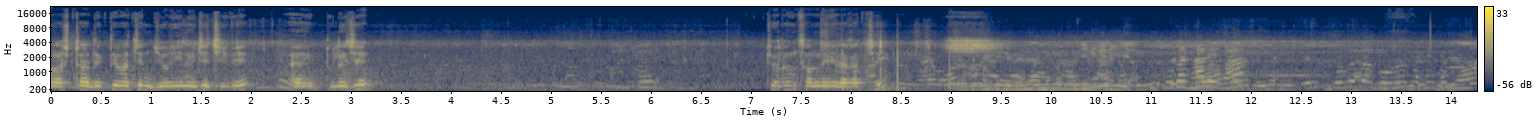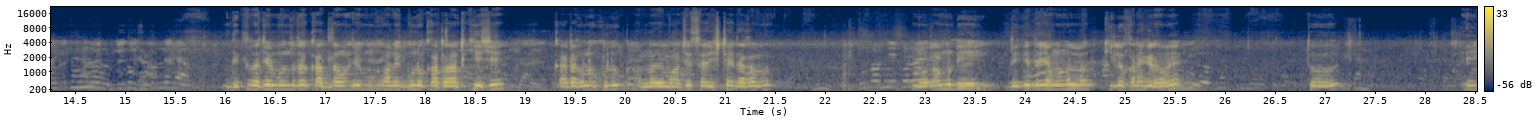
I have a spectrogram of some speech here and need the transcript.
মাছটা দেখতে পাচ্ছেন, জড়িয়ে নিয়েছে ছিপে তুলেছে। চলুন সামনে গিয়ে দেখাচ্ছি। দেখতে পাচ্ছেন বন্ধুরা, কাতলা মাছের মুখে অনেকগুলো কাটা আটকিয়েছে। কাটাগুলো খুলুক, আপনাদের মাছের সাইজটাই দেখাবো। মোটামুটি দেখে তো যেমন হলো কিলো খানেকের হবে। তো এই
